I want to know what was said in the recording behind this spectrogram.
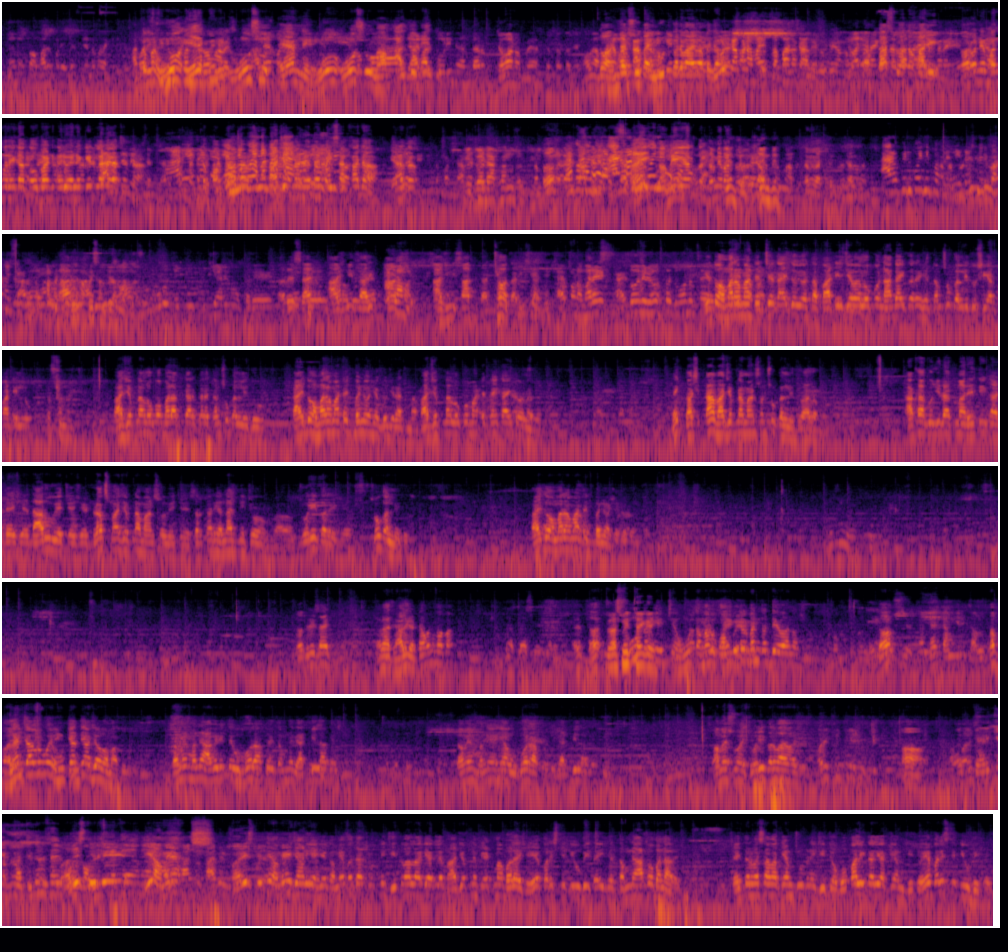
આ તો પણ હું એક મિનિટ હું શું એમ નહીં હું હું શું મામ આલતુ અંદર જવાનો પ્રયાસ કરતા હતા. તો અંદર શું કઈ લૂંટ કરવા આવ્યા બધા? લૂંટકા પણ અમારી તપાસ ચાલે તપાસ તો તમારી કરો ને મનરેગા કૌભાંડ કર્યું એને કેટલા પૈસા ખાધા. એને તો તમે યાર તમે વાત કરો. તમે વાત કરો. ચાલો આરોપીને કોઈ નહીં પકડે નિર્દોષને જ પકડશે. અરે સાહેબ આજની તારીખ આજની સાત છ તારીખ પણ અમારે કાયદો અને વ્યવસ્થા જોવાનું છે. એ તો અમારા માટે જ છે કાયદો વ્યવસ્થા. પાટીલ જેવા લોકો નાગાઈ કરે છે તમે શું કરી લીધું સીઆર પાટીલનું ભાજપના લોકો બળાત્કાર કરે તમે શું કરી લીધું? કાયદો અમારા માટે જ બન્યો છે ગુજરાતમાં. ભાજપના લોકો માટે કઈ કાયદો નથી. નહીં કા ભાજપના માણસો શું કરી લીધું? હાલો. આખા ગુજરાતમાં રેતી કાઢે છે દારૂ વેચે છે ડ્રગ્સ ભાજપના માણસો વેચે છે સરકારી અનાજની ચોરી કરે છે. શું કરી લીધું? કાયદો અમારા માટે જ બન્યો છે બધો. ચૌધરી સાહેબ હવે આ જાળી હટાવો ને બાપા. દસ મિનિટ થઈ ગઈ. છે? હું તમારું કોમ્પ્યુટર બંધ કરી દેવાનો છું. ભલે ચાલુ હોય હું ક્યાં ત્યાં જવા માંગુ? તમે મને આવી રીતે ઊભો રાખો એ તમને વ્યાજબી લાગે છે? તમે મને અહીંયા ઊભો રાખો એ વ્યાજબી લાગે છે? અમે શું અહીં ચોરી કરવા આવ્યા છે. હા. પરિસ્થિતિ એ અમે પરિસ્થિતિ અમે જાણીએ છીએ કે અમે બધા ચૂંટણી જીતવા લાગ્યા એટલે ભાજપને પેટમાં બળે છે. એ પરિસ્થિતિ ઊભી થઈ છે. તમને આથો બનાવે છે. ચૈતર વસાવા કેમ ચૂંટણી જીત્યો? ગોપાલ ઇટાલિયા કેમ જીત્યો? એ પરિસ્થિતિ ઊભી થઈ.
